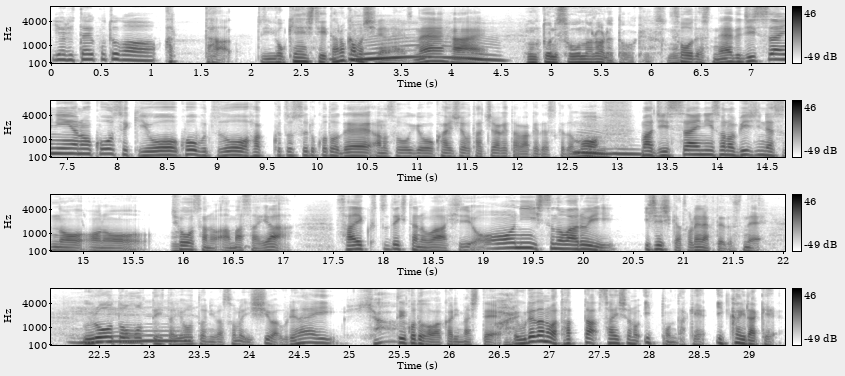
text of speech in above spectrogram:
うやりたいことが。あった予見していたのかもしれないですね。はい。本当にそうなられたわけですね。そうですね。で実際にあの鉱石を鉱物を発掘することであの創業会社を立ち上げたわけですけども、うん、まあ実際にそのビジネスのあの調査の甘さや、採掘できたのは非常に質の悪い石しか取れなくてですね。売ろうと思っていた用途にはその石は売れないということが分かりまして、はい、売れたのはたった最初の1トンだけ1回だけで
